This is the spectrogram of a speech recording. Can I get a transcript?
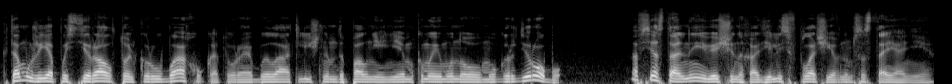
К тому же я постирал только рубаху, которая была отличным дополнением к моему новому гардеробу, а все остальные вещи находились в плачевном состоянии.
